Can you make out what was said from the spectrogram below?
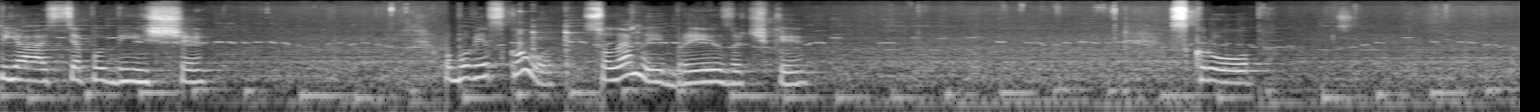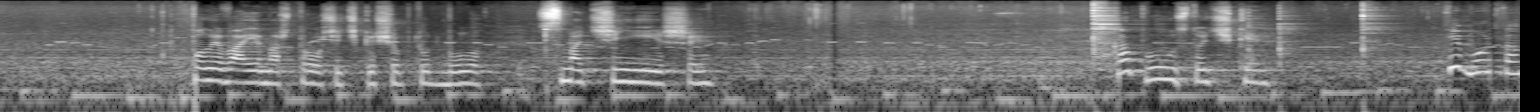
м'ясця побільше. Обов'язково соленої бринзочки, скроп, поливаємо аж трошечки, щоб тут було смачніше. Капусточки. Можна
